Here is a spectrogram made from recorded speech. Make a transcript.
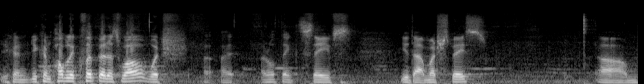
You can, you can probably clip it as well, which I, I don't think saves you that much space. Um,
